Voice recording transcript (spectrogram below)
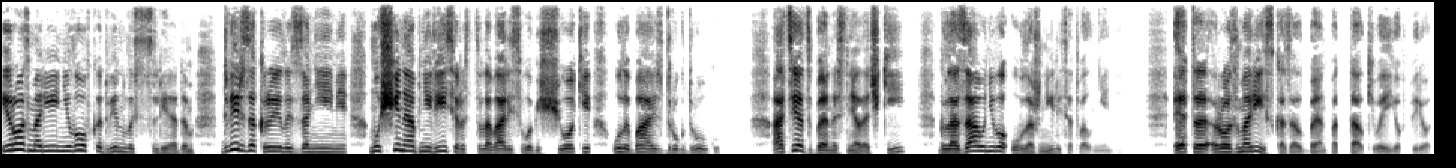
и Розмари неловко двинулась следом. Дверь закрылась за ними, мужчины обнялись и расцеловались в обе щеки, улыбаясь друг другу. Отец Бена снял очки, глаза у него увлажнились от волнения. — Это Розмари, — сказал Бен, подталкивая ее вперед.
